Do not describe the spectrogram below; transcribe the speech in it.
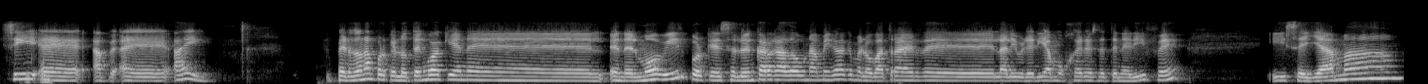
Sí, eh, hay Perdona porque lo tengo aquí en el, en el, móvil, porque se lo he encargado a una amiga que me lo va a traer de la librería Mujeres de Tenerife y se llama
